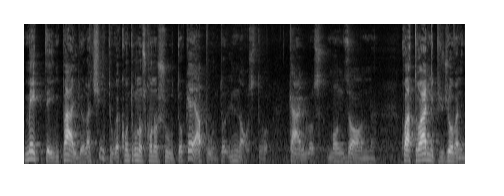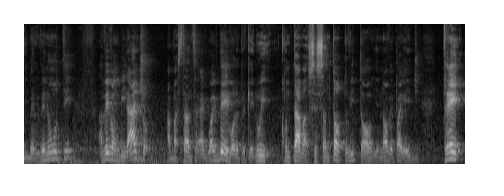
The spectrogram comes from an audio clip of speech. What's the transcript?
mette in palio la cintura contro uno sconosciuto che è appunto il nostro Carlos Monzon, quattro anni più giovane di Benvenuti, aveva un bilancio abbastanza ragguardevole perché lui contava 68 vittorie, 9 pareggi, 3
